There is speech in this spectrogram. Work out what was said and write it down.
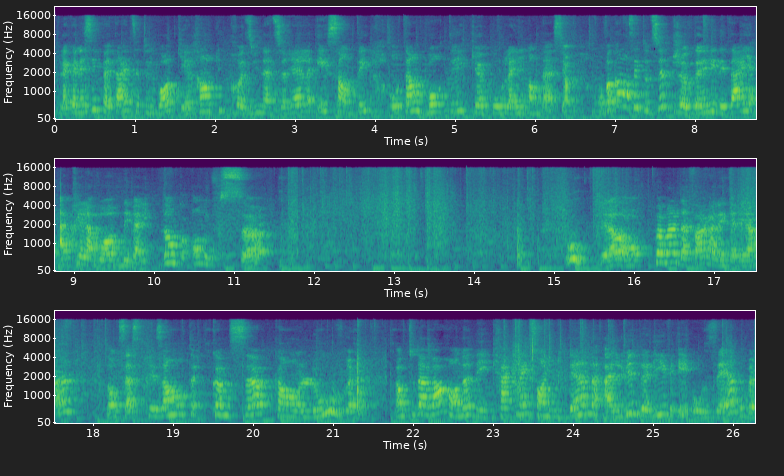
Vous la connaissez peut-être, c'est une boîte qui est remplie de produits naturels et santé, autant beauté que pour l'alimentation. On va commencer tout de suite, puis je vais vous donner les détails après l'avoir déballé. Donc, on ouvre ça. Ouh! Il a l'air pas mal d'affaires à l'intérieur. Donc ça se présente comme ça quand on l'ouvre. Donc tout d'abord, on a des craquelins sans gluten à l'huile d'olive et aux herbes.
